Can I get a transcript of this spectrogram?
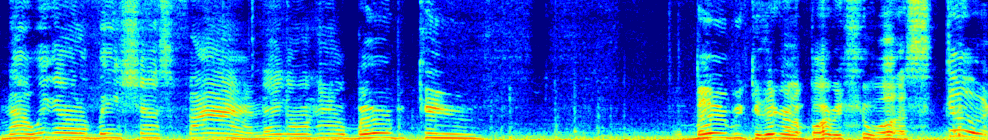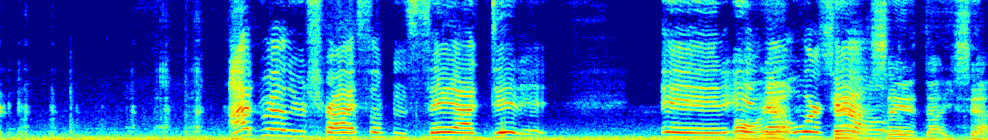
no, we're gonna be just fine. They're gonna have barbecue. Barbecue. They're gonna barbecue us. Dude, I'd rather try something, say I did it, and it not work Oh, say, out. Say it. that- You say.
